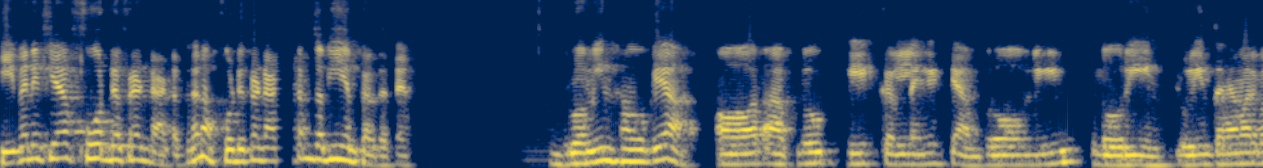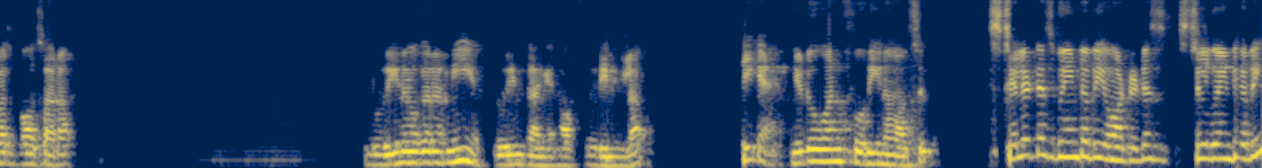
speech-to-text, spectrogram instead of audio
Even if you have four different atoms है ना? फोर डिफरेंट एटम्स अभी हम कर देते हैं। ब्रोमीन हो गया और आप लोग एक कर लेंगे क्या? ब्रोमीन क्लोरीन क्लोरीन तो है हमारे पास बहुत सारा। फ्लोरीन वगैरह नहीं है फ्लोरीन का गया फ्लोरीन मिला ठीक है you do one fluorine also still it is going to be what it is still going to be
